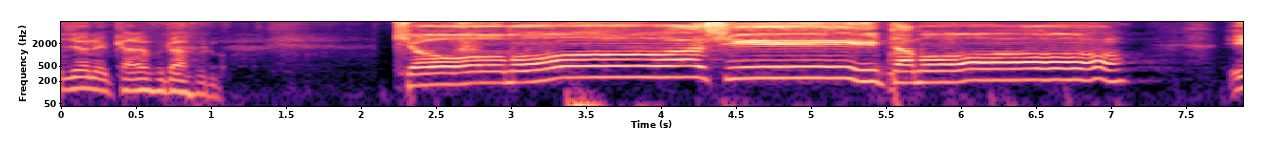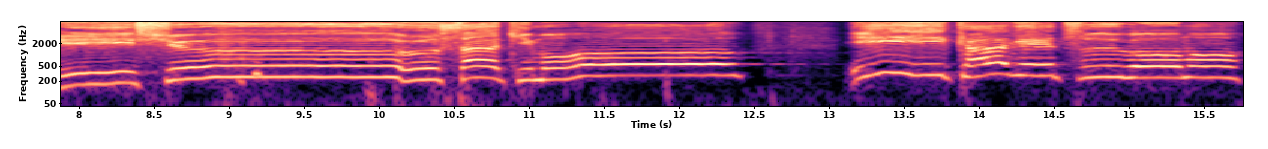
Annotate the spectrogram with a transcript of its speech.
ジオネカラフルアフロ。今日も明日も一週先も一ヶ月後も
